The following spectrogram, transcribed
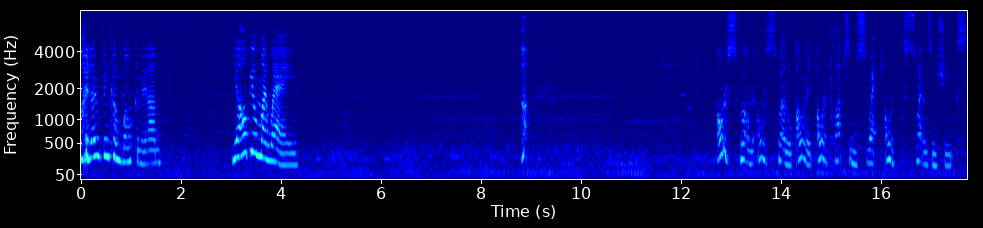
I don't think I'm welcome here. Um. Yeah, I'll be on my way. I want to sweat on it. I want to sweat on. I want to. I want to clap some sweat. I want to sweat on some cheeks.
